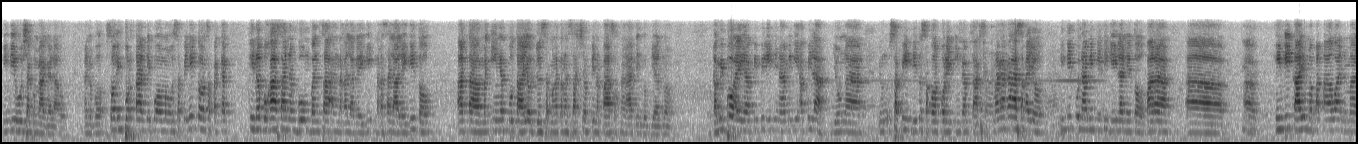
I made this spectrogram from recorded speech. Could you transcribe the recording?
Hindi ho siya gumagalaw. Ano po? So, importante po ang mga usapin nito sapagkat kinabukasan ng buong bansa ang nakalagay di, nakasalalay dito at ah, mag-ingat po tayo dun sa mga transaksyon pinapasok ng ating gobyerno. Kami po ay ah, pipilitin namin i-apila yung ah, yung usapin dito sa corporate income tax. Makakaasa kayo, hindi po namin titigilan ito para ah, ah, hindi tayo mapatawan ng mga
